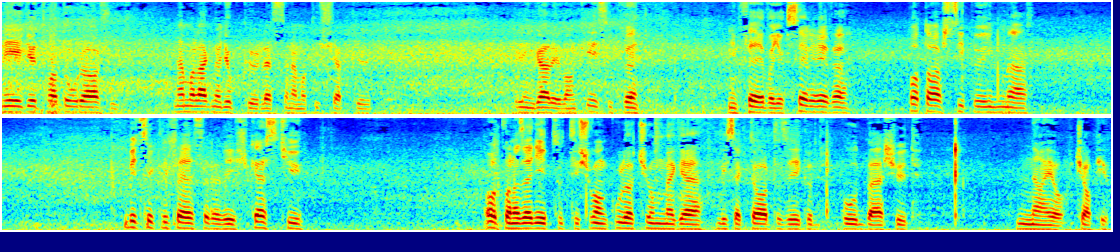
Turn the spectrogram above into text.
4-5-6 órás út. Nem a legnagyobb kör lesz, hanem a kisebb kör. Ring elő van készítve. Én fel vagyok szerelve. Patás cipőimmel. Bicikli felszerelés, kesztyű. Ott van az egyéb cucc is, van kulacsom, meg -e, viszek tartozékot, pótbásűt. Na jó, csapjuk.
